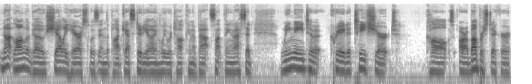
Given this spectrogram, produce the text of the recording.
Not long ago, Shelly Harris was in the podcast studio and we were talking about something, and I said, We need to create a t shirt called or a bumper sticker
